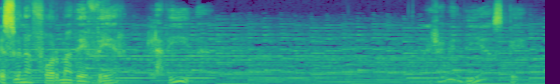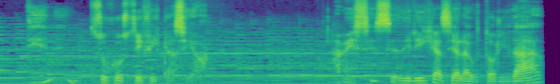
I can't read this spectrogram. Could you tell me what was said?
es una forma de ver la vida. Hay rebeldías que tienen su justificación. A veces se dirige hacia la autoridad,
